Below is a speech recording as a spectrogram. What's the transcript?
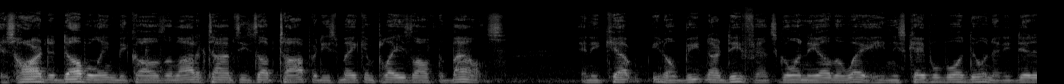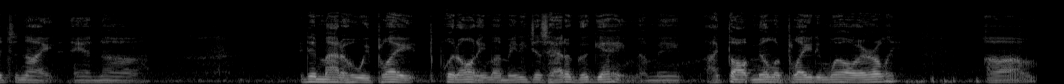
it's hard to double him because a lot of times he's up top and he's making plays off the bounce. And he kept, you know, beating our defense going the other way. And he's capable of doing it. He did it tonight. And uh, it didn't matter who he played, put on him. I mean, he just had a good game. I mean, I thought Miller played him well early. Um,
